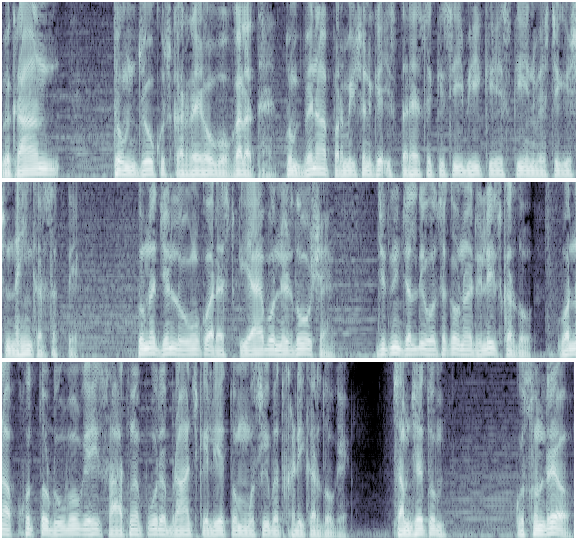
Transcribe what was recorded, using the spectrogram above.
विक्रांत, तुम जो कुछ कर रहे हो वो गलत है। तुम बिना परमिशन के इस तरह से किसी भी केस की इन्वेस्टिगेशन नहीं कर सकते। तुमने जिन लोगों को अरेस्ट किया है, वो निर्दोष हैं। जितनी जल्दी हो सके उन्हें रिलीज़ कर दो, वरना खुद तो डूबोगे ही, साथ में पूरे ब्रांच के लिए तुम मुसीबत खड़ी कर दोगे। समझे तुम? कुछ सुन रहे हो?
